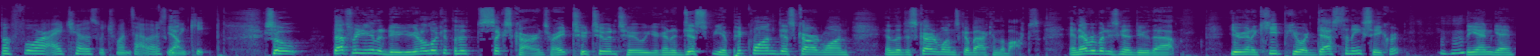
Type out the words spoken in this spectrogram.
before I chose which ones I was going to keep. So that's what you're going to do. You're going to look at the six cards, right? Two, two, and two. You're going to dis- you pick one, discard one, and the discard ones go back in the box. And everybody's going to do that. You're going to keep your destiny secret, the end game.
